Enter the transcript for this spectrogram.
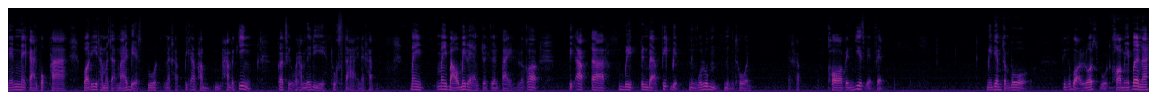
เน้นในการพกพาบอดี้ทำมาจากไม้เบสวูดนะครับปิกอัพฮัมเบกิ้งก็ถือว่าทำได้ดีทุกสไตล์นะครับ ไม่ไม่เบาไม่แรงจนเกินไป แล้วก็ปิกอัพอ่อบริดเป็นแบบฟิกบิดหนึ่งวอลุ่มหนึ่งโทนนะครับ คอเป็น 21เฟต มีเดียมจัมโบ้พี่ก็บอกโรสบูดคอเมเปิลนะ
